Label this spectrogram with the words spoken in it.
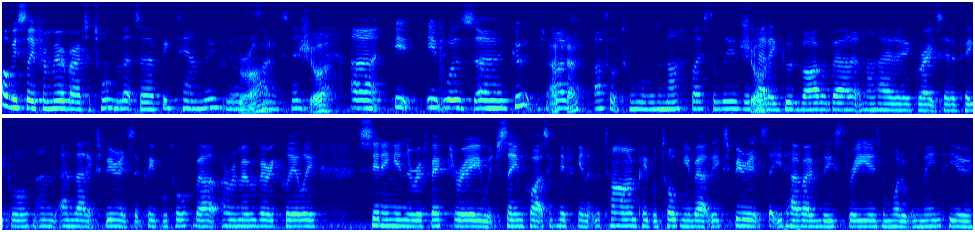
Obviously, from Maryborough to Toowoomba, that's a big town move, really, to some extent. Sure. Uh, it it was uh, good. Okay. I, I thought Toowoomba was a nice place to live. Sure. It had a good vibe about it, and I had a great set of people, and, and that experience that people talk about. I remember very clearly sitting in the refectory, which seemed quite significant at the time. People talking about the experience that you'd have over these three years and what it would mean to you.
